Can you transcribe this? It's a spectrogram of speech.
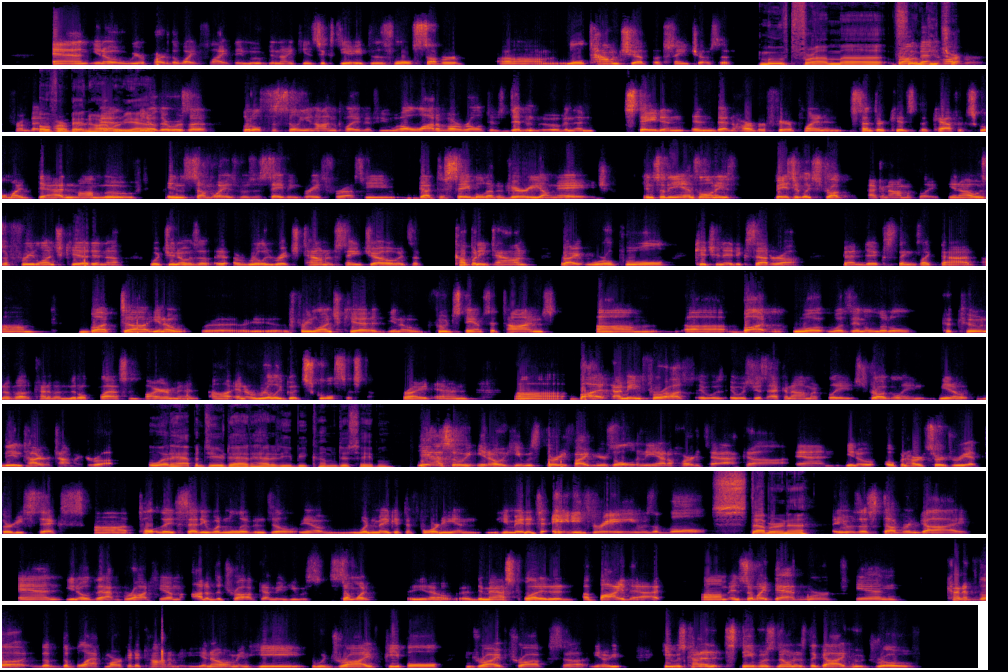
And, you know, we were part of the white flight. They moved in 1968 to this little suburb, um, little township of St. Joseph. Moved from uh, from, from Benton Detroit. Harbor. From Benton oh, from Harbor. Benton Harbor, and, yeah. You know, there was a little Sicilian enclave, if you will. A lot of our relatives didn't move and then stayed in, in Benton Harbor, Fairplain, and sent their kids to the Catholic school. My dad and mom moved. In some ways, was a saving grace for us. He got disabled at a very young age. And so the Anzalones basically struggled economically. You know, I was a free lunch kid in a what you know is a, a really rich town of St. Joe. It's a company town, right? Whirlpool, KitchenAid, etc. Bendix, things like that. Um, but uh, you know, uh, free lunch kid, you know, food stamps at times. Um, uh, but w- was in a little cocoon of a kind of a middle class environment uh, and a really good school system, right? And uh, but I mean, for us, it was it was just economically struggling, you know, the entire time I grew up. What happened to your dad? How did he become disabled? Yeah, so you know, he was 35 years old and he had a heart attack, uh, and you know, open heart surgery at 36. Uh, told they said he wouldn't live until you know wouldn't make it to 40, and he made it to 83. He was a bull. Stubborn, huh? He was a stubborn guy, and you know that brought him out of the truck. I mean, he was somewhat you know, demasculated uh, by that. Um, and so my dad worked in kind of the, the the black market economy. You know, I mean, he would drive people and drive trucks. Uh, you know, he, he was kind of Steve was known as the guy who drove,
